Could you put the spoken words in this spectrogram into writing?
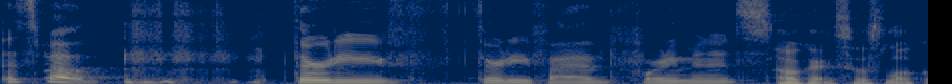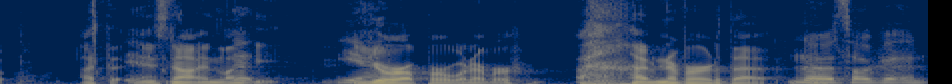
It's about 30, 35, 40 minutes. Okay, so it's local. I th- Yeah. It's not in like But- yeah. Europe or whatever. I've never heard of that. No, it's all good.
